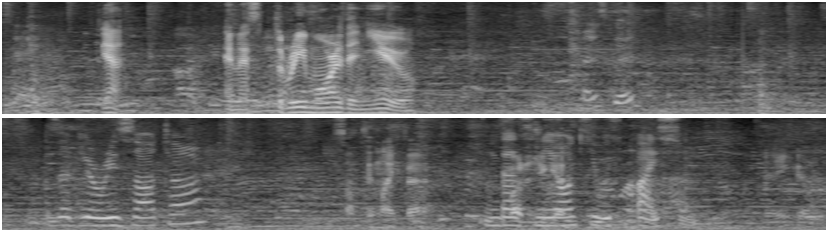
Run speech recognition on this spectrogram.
today. Yeah. And that's three more than you. Smells good. Is that your risotto? Something like that. And that's did gnocchi with bison. There you go.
